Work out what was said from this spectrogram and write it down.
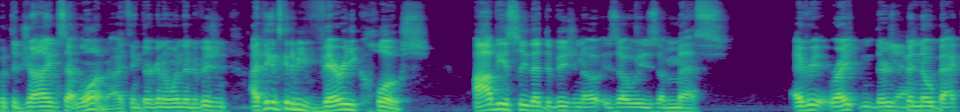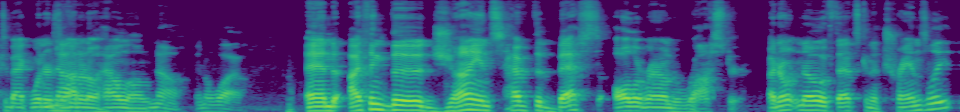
put the Giants at one. I think they're going to win their division. I think it's going to be very close. Obviously, that division is always a mess. Every right, there's Yeah. been no back to back winners. in I don't know how long. No, in a while. And I think the Giants have the best all around roster. I don't know if that's going to translate,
